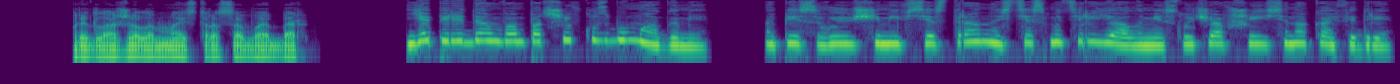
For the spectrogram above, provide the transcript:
— предложила майстроса Вебер. «Я передам вам подшивку с бумагами, описывающими все странности с материалами, случавшиеся на кафедре.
